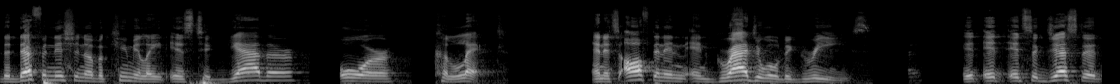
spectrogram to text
The definition of accumulate is to gather or collect. And it's often in, in gradual degrees. It, it, it suggested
